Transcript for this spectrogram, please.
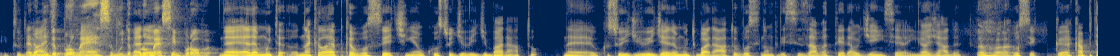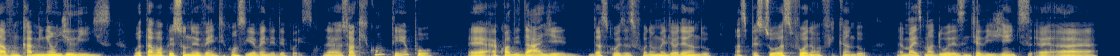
e tudo Era mais. muita promessa, muita Era- promessa em prova. né, era muito. Naquela época você tinha o custo de lead barato, né? O custo de lead era muito barato, você não precisava ter audiência engajada. Aham. Você ca- captava um caminhão de leads, botava a pessoa no evento e conseguia vender depois. né? Só que com o tempo, é, a qualidade das coisas foram melhorando, as pessoas foram ficando é, mais maduras, inteligentes, é, a,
